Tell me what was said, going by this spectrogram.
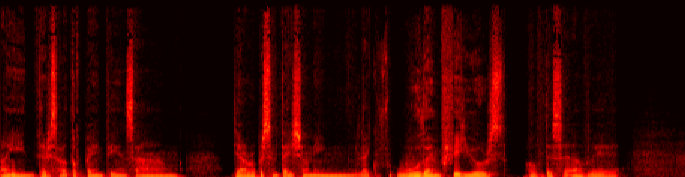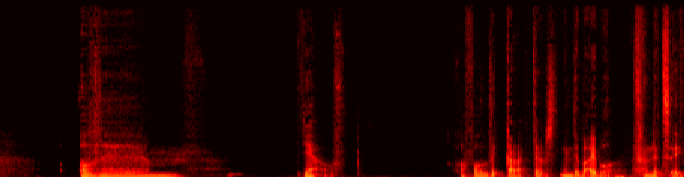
I mean, there is a lot of paintings and yeah, representation in like wooden figures of the of the of the um, yeah of of all the characters in the Bible. let's say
